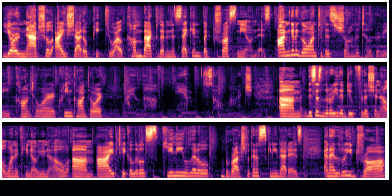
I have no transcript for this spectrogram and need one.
your natural eyeshadow peek through. I'll come back to that in a second, but trust me on this. I'm gonna go on to this Charlotte Tilbury contour, cream contour. I love him so much. Um, this is literally the dupe for the Chanel one. If you know, you know. Um, I take a little skinny little brush. Look at how skinny that is. And I literally draw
